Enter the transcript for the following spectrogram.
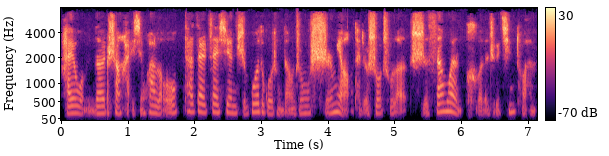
还有我们的上海杏花楼，它在在线直播的过程当中，十秒它就售出了十三万盒的这个青团。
